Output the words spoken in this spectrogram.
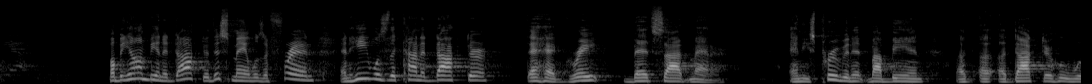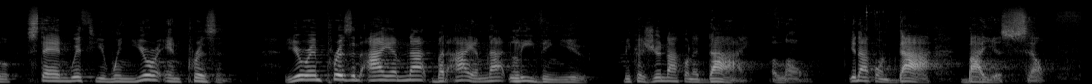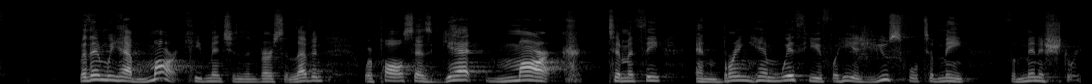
But beyond being a doctor, this man was a friend, and he was the kind of doctor that had great bedside manner. And he's proven it by being a, a, a, doctor who will stand with you when you're in prison. You're in prison, I am not, but I am not leaving you because you're not going to die alone. You're not going to die by yourself. But then we have Mark, he mentions in verse 11, where Paul says, Get Mark, Timothy, and bring him with you, for he is useful to me for ministry.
